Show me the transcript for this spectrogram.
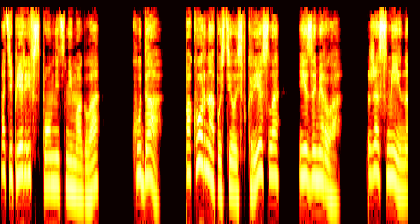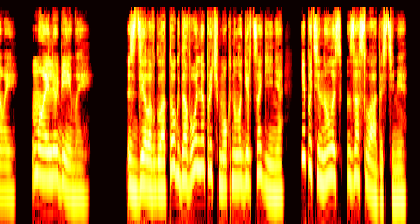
а теперь и вспомнить не могла. Куда? Покорно опустилась в кресло и замерла. «Жасминовый, мой любимый». Сделав глоток, довольно причмокнула герцогиня и потянулась за сладостями.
